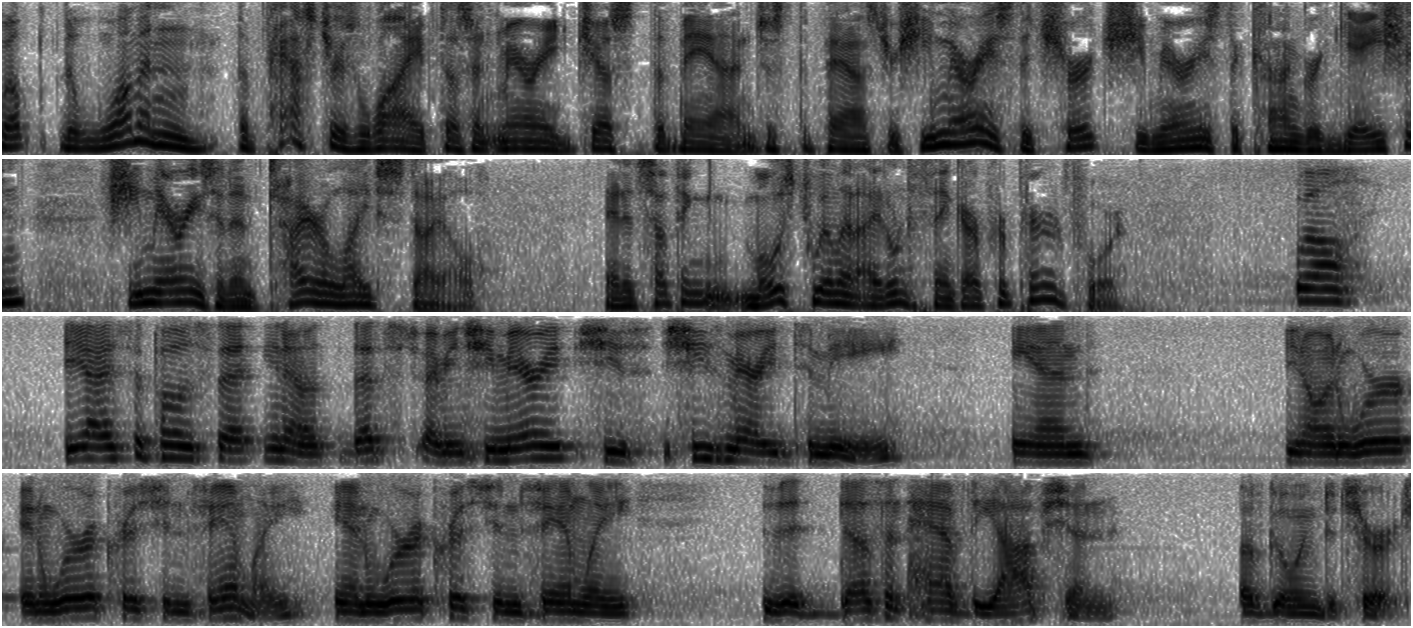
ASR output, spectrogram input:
Well, the woman, the pastor's wife, doesn't marry just the man, just the pastor. She marries the church. She marries the congregation. She marries an entire lifestyle, and it's something most women, I don't think, are prepared for. Well, yeah, I suppose that you know that's. I mean, she married. She's she's married to me, and you know, and we're and we're a Christian family, and we're a Christian family that doesn't have the option of going to church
